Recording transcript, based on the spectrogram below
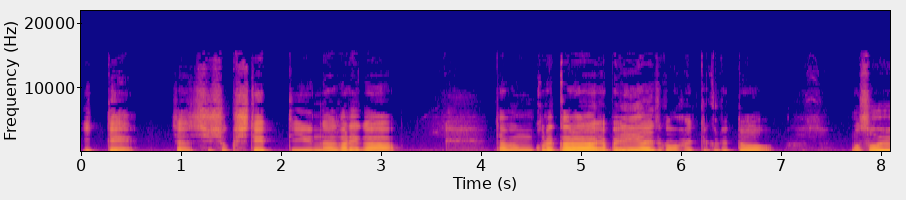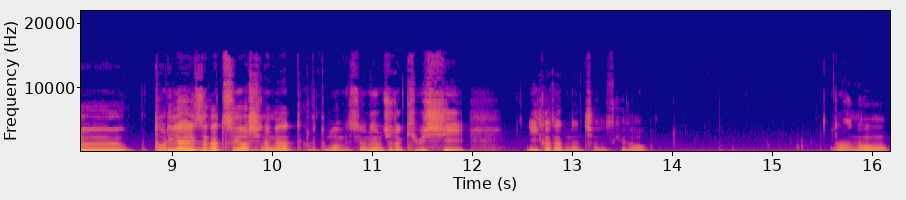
行ってじゃあ就職してっていう流れが多分これからやっぱ AI とかも入ってくるともうそういうとりあえずが通用しなくなってくると思うんですよね。ちょっと厳しい言い方になっちゃうんですけど。あの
